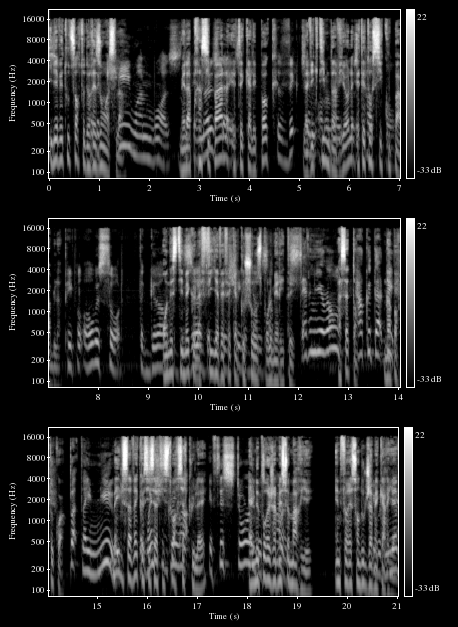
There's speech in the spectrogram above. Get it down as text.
Il y avait toutes sortes de raisons à cela. Mais la principale était qu'à l'époque, la victime d'un viol était aussi coupable. On estimait que la fille avait fait quelque chose pour le mériter. À 7 ans, n'importe quoi. Mais ils savaient que si cette histoire circulait, elle ne pourrait jamais se marier et ne ferait sans doute jamais carrière.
